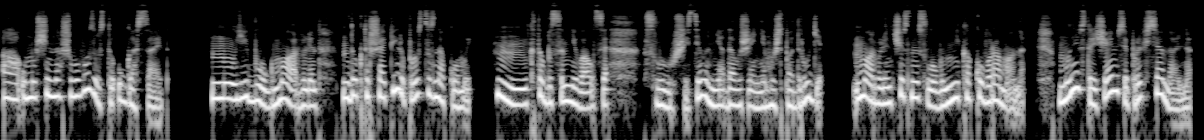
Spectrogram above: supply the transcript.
а у мужчин нашего возраста угасает. Ну, ей-бог, Марвелин, доктор Шапира просто знакомый. Хм, кто бы сомневался. Слушай, сделай мне одолжение, мы же подруги. Марвелин, честное слово, никакого романа. Мы встречаемся профессионально.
